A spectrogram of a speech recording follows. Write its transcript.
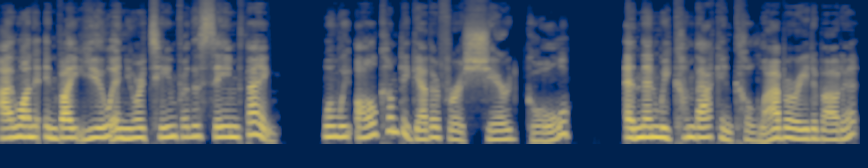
I want to invite you and your team for the same thing. When we all come together for a shared goal, and then we come back and collaborate about it,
